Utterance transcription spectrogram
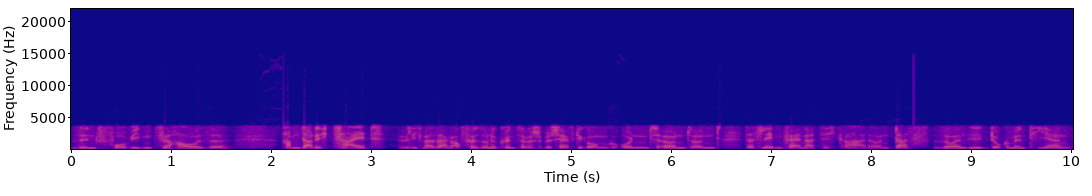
sind vorwiegend zu Hause haben dadurch Zeit, will ich mal sagen, auch für so eine künstlerische Beschäftigung und, und, und das Leben verändert sich gerade. Und das sollen sie dokumentieren,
